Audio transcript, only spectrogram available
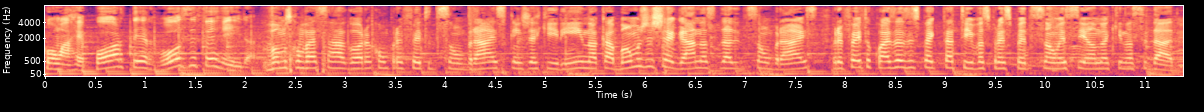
com a repórter Rose Ferreira. Vamos conversar agora com o prefeito de São Brás, Klinger Quirino. Acabamos de chegar na cidade de São Brás. Prefeito, quais as expectativas para a expedição esse ano aqui na cidade?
